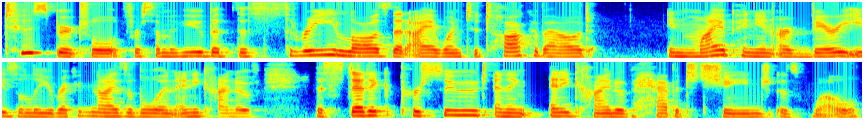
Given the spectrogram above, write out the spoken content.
too spiritual for some of you, but the three laws that I want to talk about in my opinion, are very easily recognizable in any kind of aesthetic pursuit and in any kind of habit change as well.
